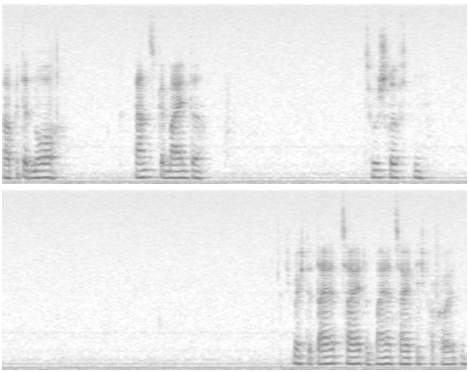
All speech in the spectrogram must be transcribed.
Aber bitte nur ernst gemeinte Zuschriften. Ich möchte deine Zeit und meine Zeit nicht vergeuden.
